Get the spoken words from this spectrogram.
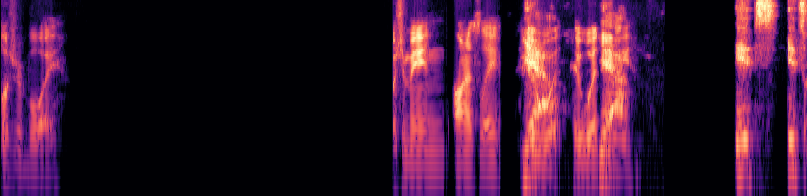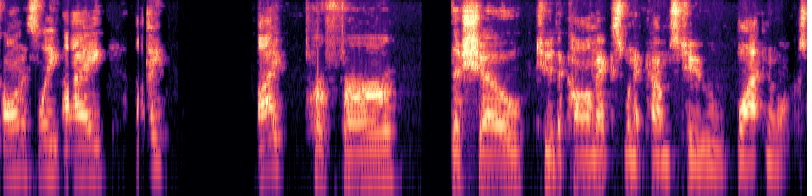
Soldier Boy. Which I mean, honestly, who Yeah, would who wouldn't yeah. be? it's it's honestly I I I prefer the show to the comics when it comes to Black Noirs.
